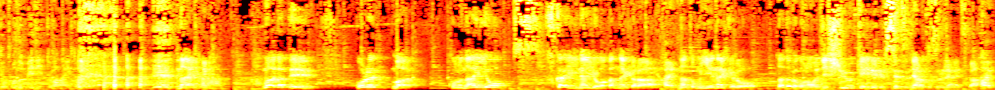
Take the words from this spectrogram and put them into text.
よほどメリットがないと ないね。まあだってこれまあこの内容深い内容わかんないからはい。何とも言えないけど例えばこの実習受け入れる施設にあるとするじゃないですか、はい、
